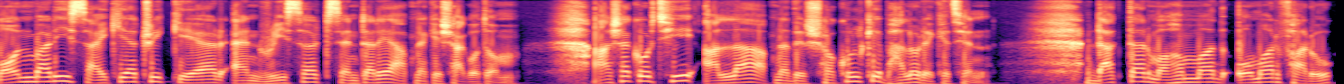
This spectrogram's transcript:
Monbari psychiatric care and research সেন্টারে আপনাকে স্বাগতম। আশা করছি আল্লাহ আপনাদের সকলকে ভালো রেখেছেন। ডাক্তার Mohammad Omar Faruk,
